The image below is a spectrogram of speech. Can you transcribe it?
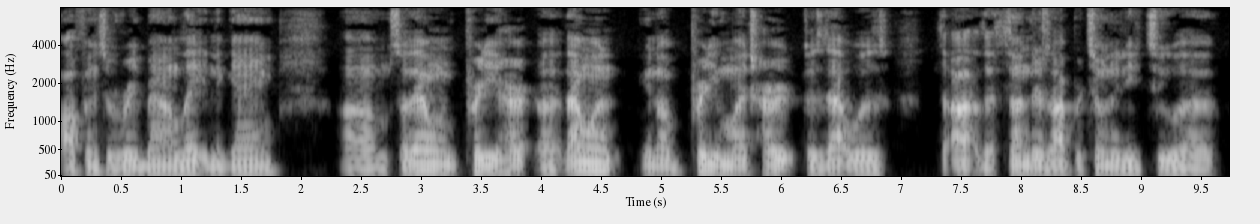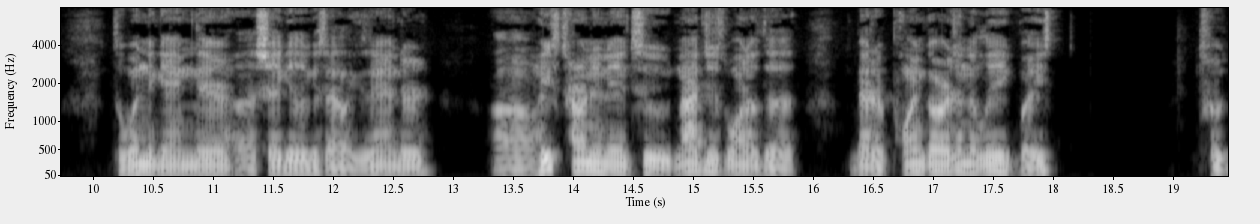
offensive rebound late in the game. Um, so that one pretty hurt, uh, that one, you know, pretty much hurt because that was the, uh, the Thunder's opportunity to, uh, to win the game there. Uh, Shai Gilgeous-Alexander, uh, he's turning into not just one of the, better point guards in the league, but he's to,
